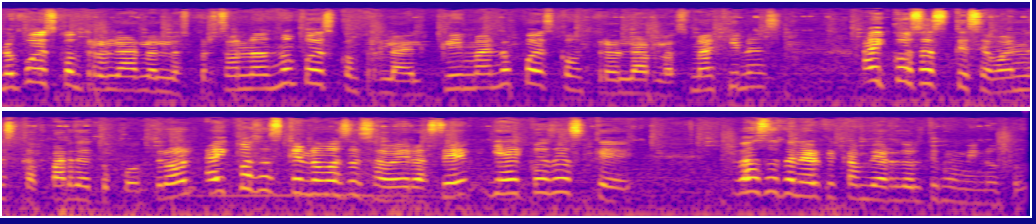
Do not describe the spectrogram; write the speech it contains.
no puedes controlar a las personas, no puedes controlar el clima, no puedes controlar las máquinas, hay cosas que se van a escapar de tu control, hay cosas que no vas a saber hacer y hay cosas que vas a tener que cambiar de último minuto.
